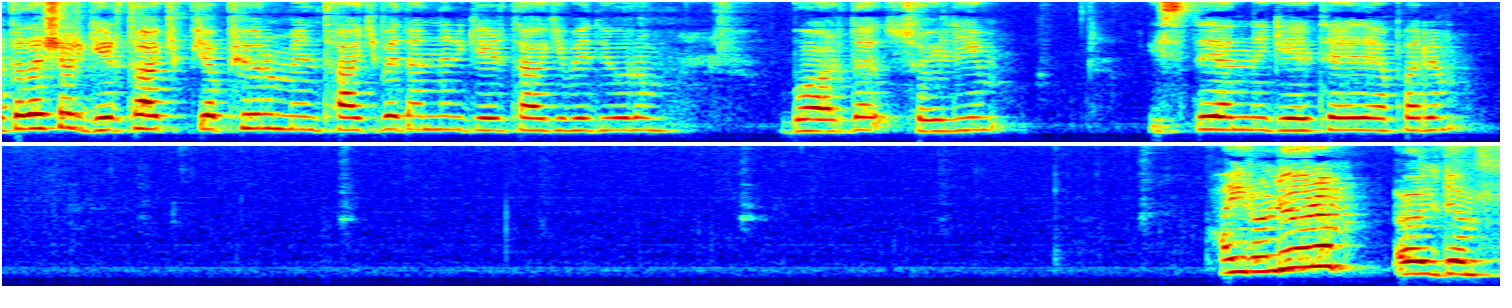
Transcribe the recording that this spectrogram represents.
Arkadaşlar geri takip yapıyorum. Beni takip edenleri geri takip ediyorum. Bu arada söyleyeyim. İsteyenle GT yaparım. Hayır ölüyorum. Öldüm.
